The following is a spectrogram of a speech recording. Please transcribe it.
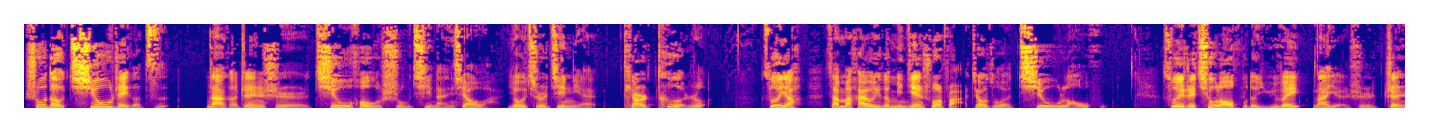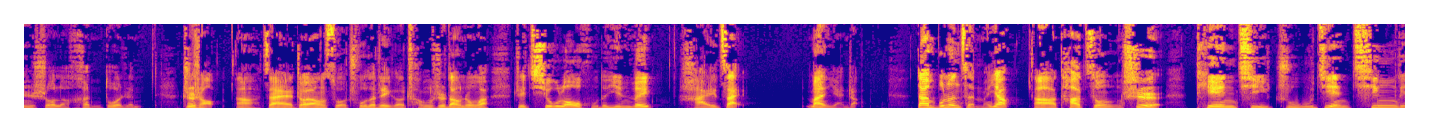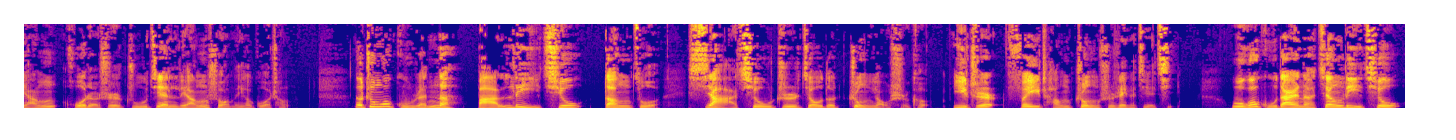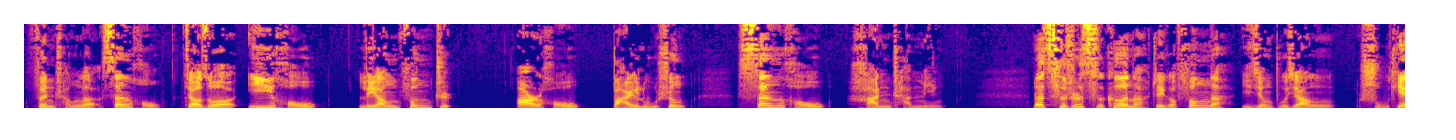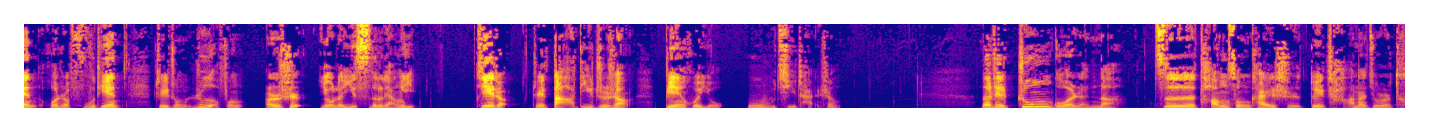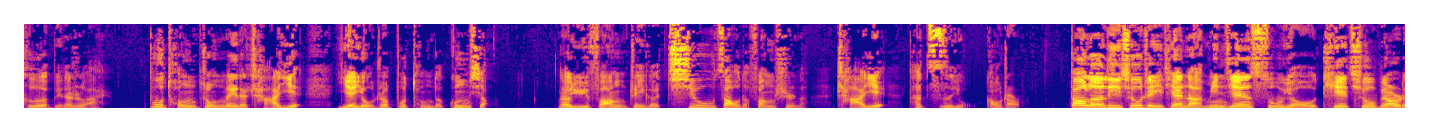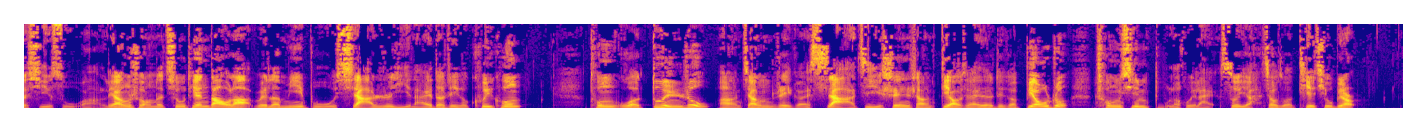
说到秋这个字，那可真是秋后暑气难消啊，尤其是今年天儿特热，所以啊，咱们还有一个民间说法叫做秋老虎。所以这秋老虎的余威，那也是震慑了很多人。至少啊，在赵阳所处的这个城市当中啊，这秋老虎的淫威还在蔓延着。但不论怎么样啊，它总是天气逐渐清凉，或者是逐渐凉爽的一个过程。那中国古人呢，把立秋当做夏秋之交的重要时刻，一直非常重视这个节气。我国古代呢，将立秋分成了三候，叫做一候凉风至，二候白露生，三候寒蝉鸣。那此时此刻呢，这个风呢，已经不像暑天或者伏天这种热风，而是有了一丝凉意。接着，这大地之上便会有雾气产生。那这中国人呢，自唐宋开始对茶呢就是特别的热爱，不同种类的茶叶也有着不同的功效。那预防这个秋燥的方式呢，茶叶它自有高招。到了立秋这一天呢，民间素有贴秋膘的习俗啊。凉爽的秋天到了，为了弥补夏日以来的这个亏空，通过炖肉啊，将这个夏季身上掉下来的这个膘重重新补了回来，所以啊，叫做贴秋膘。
